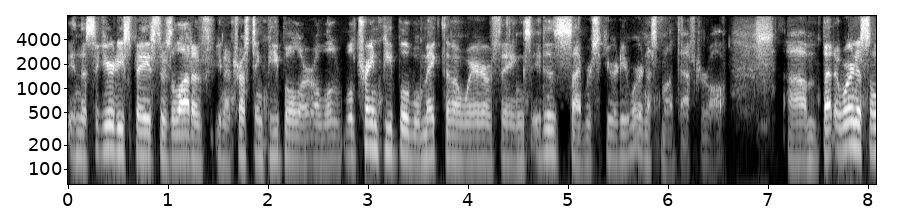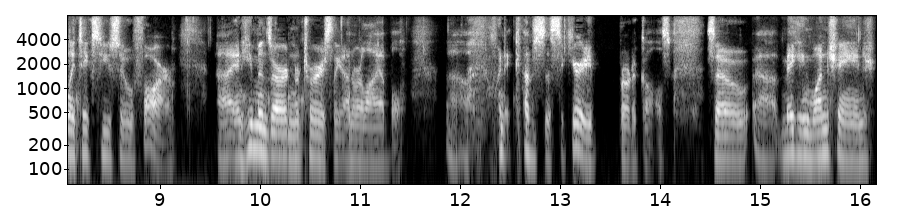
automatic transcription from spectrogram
in the security space, there's a lot of you know trusting people, or we'll, we'll train people, we'll make them aware of things. It is Cybersecurity Awareness Month after all, um, but awareness only takes you so far, uh, and humans are notoriously unreliable uh, when it comes to security protocols. So uh, making one change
